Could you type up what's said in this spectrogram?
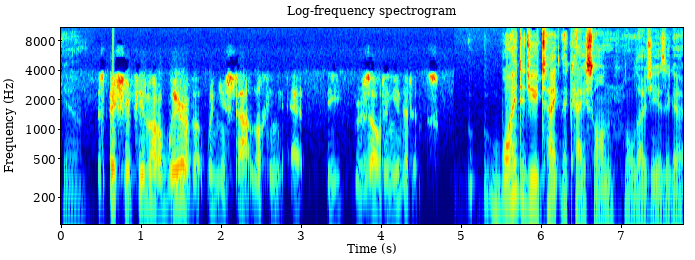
Yeah. Especially if you're not aware of it when you start looking at the resulting evidence. Why did you take the case on all those years ago?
